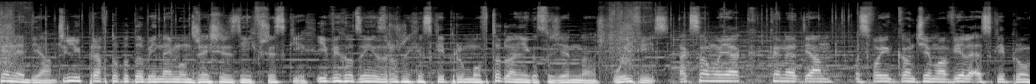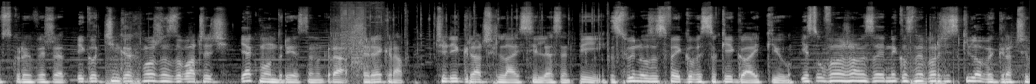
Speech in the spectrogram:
Canadian, czyli prawdopodobnie najmądrzejszy z nich wszystkich. I wychodzenie z różnych escape roomów to dla niego codzienność. Wi-Fi's. Tak samo jak Canadian na swoim koncie ma wiele escape roomów, z których wyszedł. W jego odcinkach można zobaczyć, jak mądry jest ten gracz. Rekrap, czyli gracz Lysil SMP. Zasłynął ze swojego wysokiego IQ. Jest uważany za jednego z najbardziej skillowych graczy,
